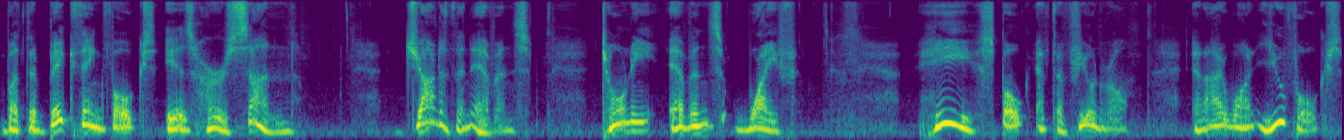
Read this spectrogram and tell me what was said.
But the big thing, folks, is her son, Jonathan Evans, Tony Evans' wife. He spoke at the funeral, and I want you folks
